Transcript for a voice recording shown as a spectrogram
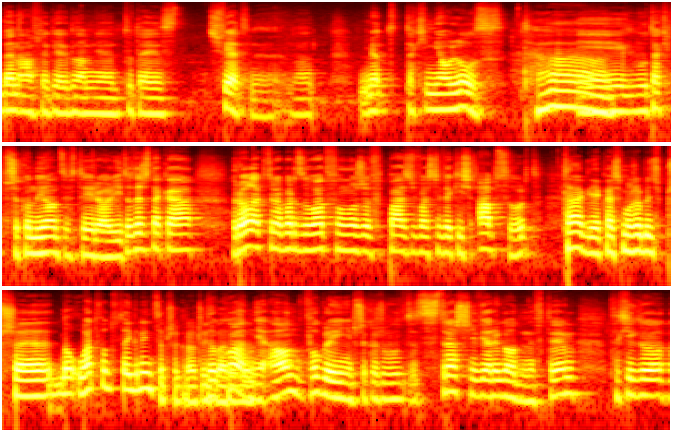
Ben Affleck jak dla mnie tutaj jest świetny. No, miał, taki miał luz. Tak. I był taki przekonujący w tej roli. To też taka rola, która bardzo łatwo może wpaść właśnie w jakiś absurd. Tak, jakaś może być prze... No łatwo tutaj granicę przekroczyć bardzo. Dokładnie, a on w ogóle jej nie przekroczył. Był strasznie wiarygodny w tym. Takiego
